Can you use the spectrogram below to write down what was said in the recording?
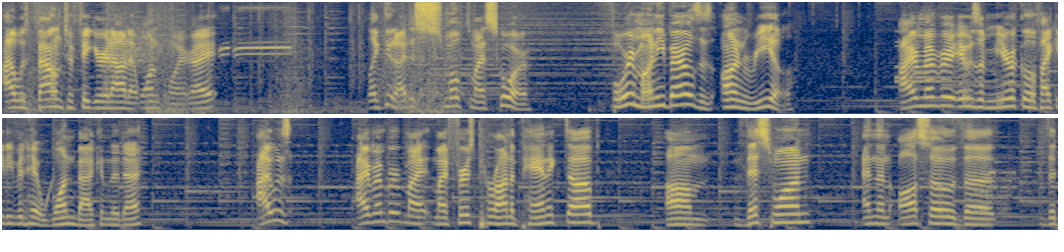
I was bound to figure it out at one point, right? Like, dude, I just smoked my score. Four money barrels is unreal. I remember it was a miracle if I could even hit one back in the day. I was, I remember my my first Piranha Panic dub, um, this one, and then also the the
